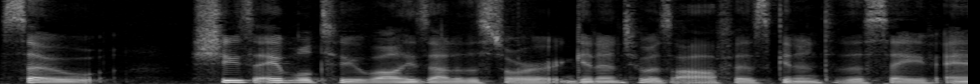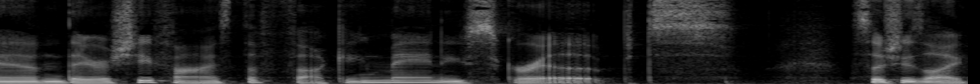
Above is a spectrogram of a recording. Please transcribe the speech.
So she's able to, while he's out of the store, get into his office, get into the safe, and there she finds the fucking manuscript. So she's like,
